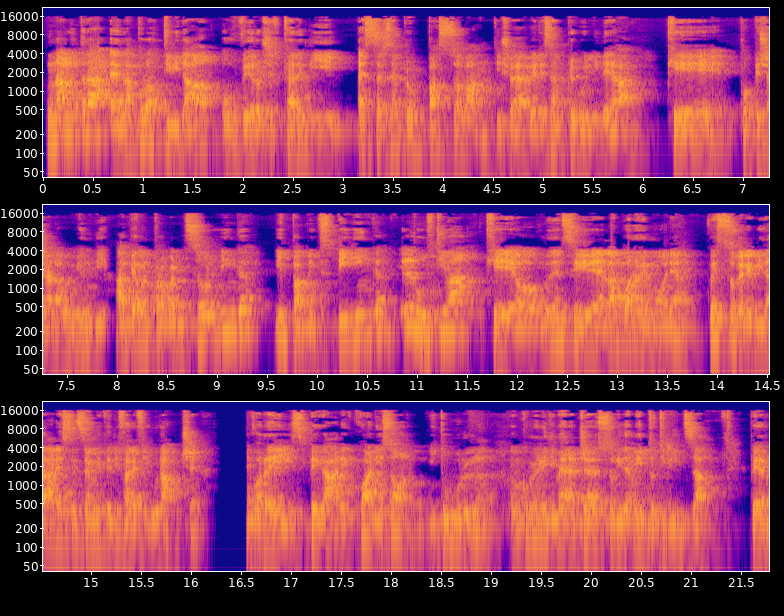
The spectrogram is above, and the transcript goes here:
Un'altra è la proattività, ovvero cercare di essere sempre un passo avanti, cioè avere sempre quell'idea che può piacere alla community. Abbiamo il problem solving, il public speaking e l'ultima che ho voluto inserire è la buona memoria. Questo per evitare essenzialmente di fare figuracce. vorrei spiegare quali sono i tool che un community manager solitamente utilizza per,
